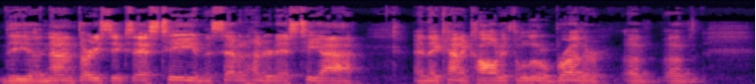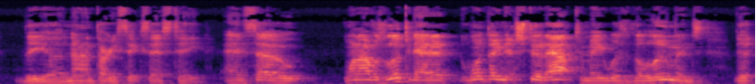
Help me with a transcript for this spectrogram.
the uh, 936 ST and the 700 STI, and they kind of called it the little brother of, of the uh, 936 ST. And so when I was looking at it, one thing that stood out to me was the lumens the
